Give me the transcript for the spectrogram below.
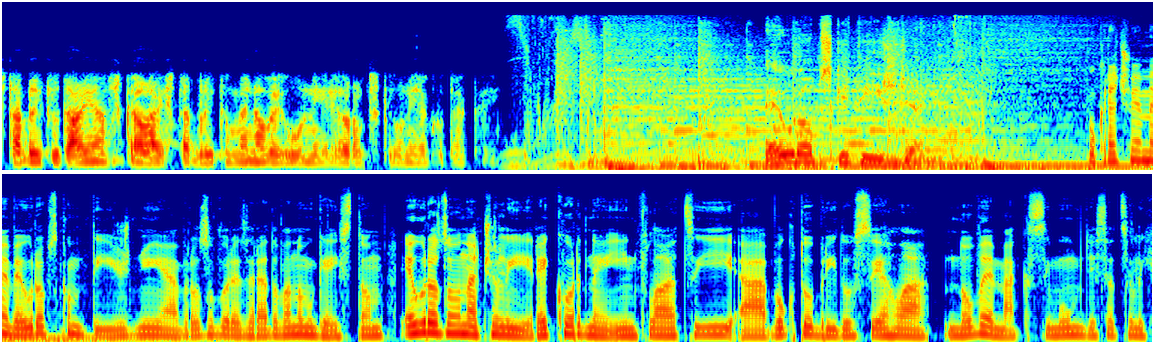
stabilitu Talianska, ale aj stabilitu menovej únie, Európskej únie ako takej. Európsky týždeň. Pokračujeme v Európskom týždni a v rozhovore s Radovanom Gejstom. Eurozóna čelí rekordnej inflácii a v októbri dosiahla nové maximum 10,7%.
